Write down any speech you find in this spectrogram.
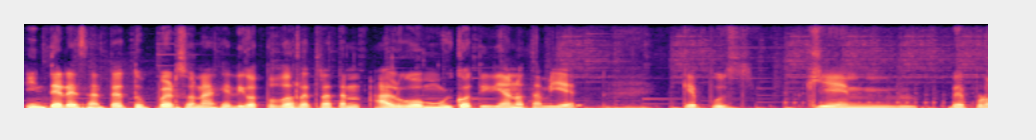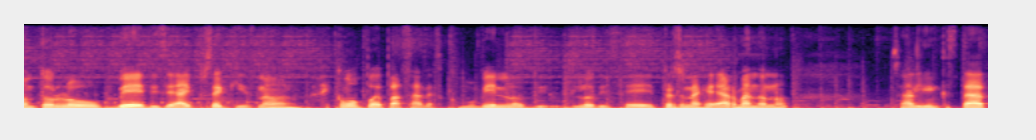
interesante tu personaje. Digo, todos retratan algo muy cotidiano también. Que pues quien de pronto lo ve dice, ay, pues X, ¿no? Ay, ¿Cómo puede pasar? Es como bien lo dice el personaje de Armando, ¿no? O sea, alguien que está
